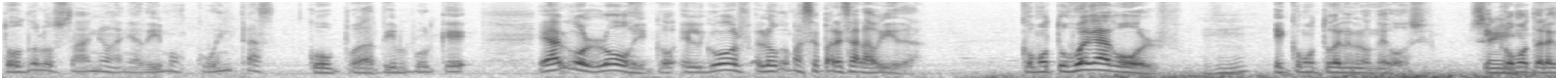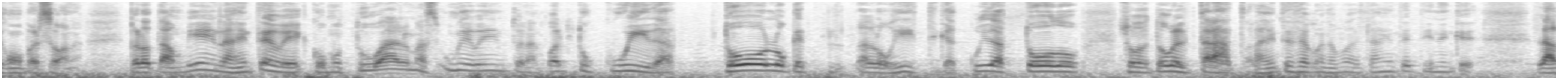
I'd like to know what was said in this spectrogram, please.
todos los años añadimos cuentas corporativas porque es algo lógico. El golf es lo que más se parece a la vida. Como tú juegas golf y como tú eres en los negocios y cómo tú eres como persona. Pero también la gente ve como tú armas un evento en el cual tú cuidas todo lo que la logística, cuida todo, sobre todo el trato. La gente se da cuenta, bueno, esta gente tiene que la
